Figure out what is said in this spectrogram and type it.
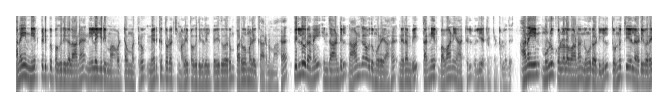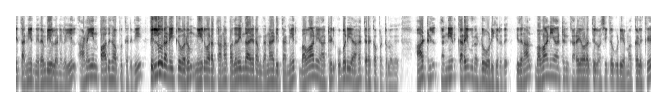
அணையின் நீர்பிடிப்பு பகுதிகளான நீலகிரி மாவட்டம் மற்றும் மேற்கு தொடர்ச்சி மலைப்பகுதிகளில் பெய்து வரும் பருவமழை காரணமாக பில்லூர் அணை இந்த ஆண்டில் நான்காவது முறையாக நிரம்பி தண்ணீர் பவானி ஆற்றில் வெளியேற்றப்பட்டுள்ளது. அணையின் முழு கொள்ளளவான நூறு அடியில் தொண்ணூத்தி ஏழு அடி வரை தண்ணீர் நிரம்பியுள்ள நிலையில் அணையின் பாதுகாப்பு கருதி பில்லூர் அணைக்கு வரும் நீர்வரத்தான பதினைந்தாயிரம் கன அடி தண்ணீர் பவானி ஆற்றில் உபரியாக திறக்கப்பட்டுள்ளது. ஆற்றில் தண்ணீர் கரை உரண்டு ஓடுகிறது. இதனால் பவானி ஆற்றின் கரையோரத்தில் வசிக்கக்கூடிய மக்களுக்கு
